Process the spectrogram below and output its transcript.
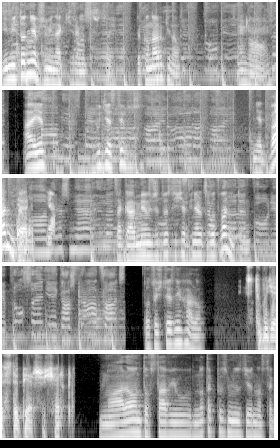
I mi to nie brzmi na jakiś remix czy coś, tylko na oryginał. No. A jest 20. w- Nie, dwa dni temu. Ja. Tak, ale miałem, że 20 sierpnia, ale to było dwa dni temu. To coś tu jest nie halo. Jest 21 sierpnia. No ale on to wstawił, no tak plus minus 19.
